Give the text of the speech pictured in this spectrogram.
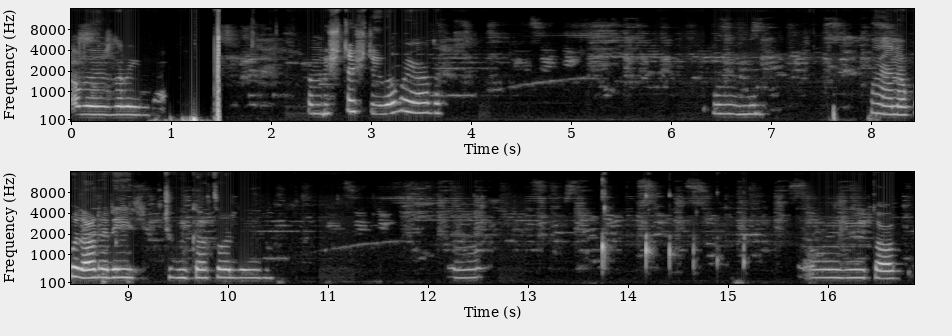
ama özlemeyin ben. Ben Beşiktaşlıyım ama yani. Yani o kadar da değil. Çünkü Galatasaray değilim. Oyuncuyu takip.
